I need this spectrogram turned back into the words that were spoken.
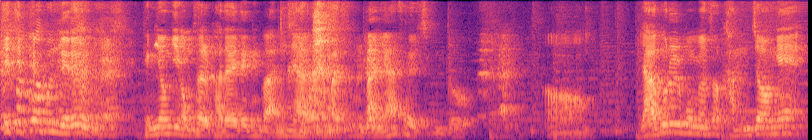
KT 팬분들은 갱년기 검사를 받아야 되는 거 아니냐라는 말씀을 많이 하세요 지금도 어, 야구를 보면서 감정에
